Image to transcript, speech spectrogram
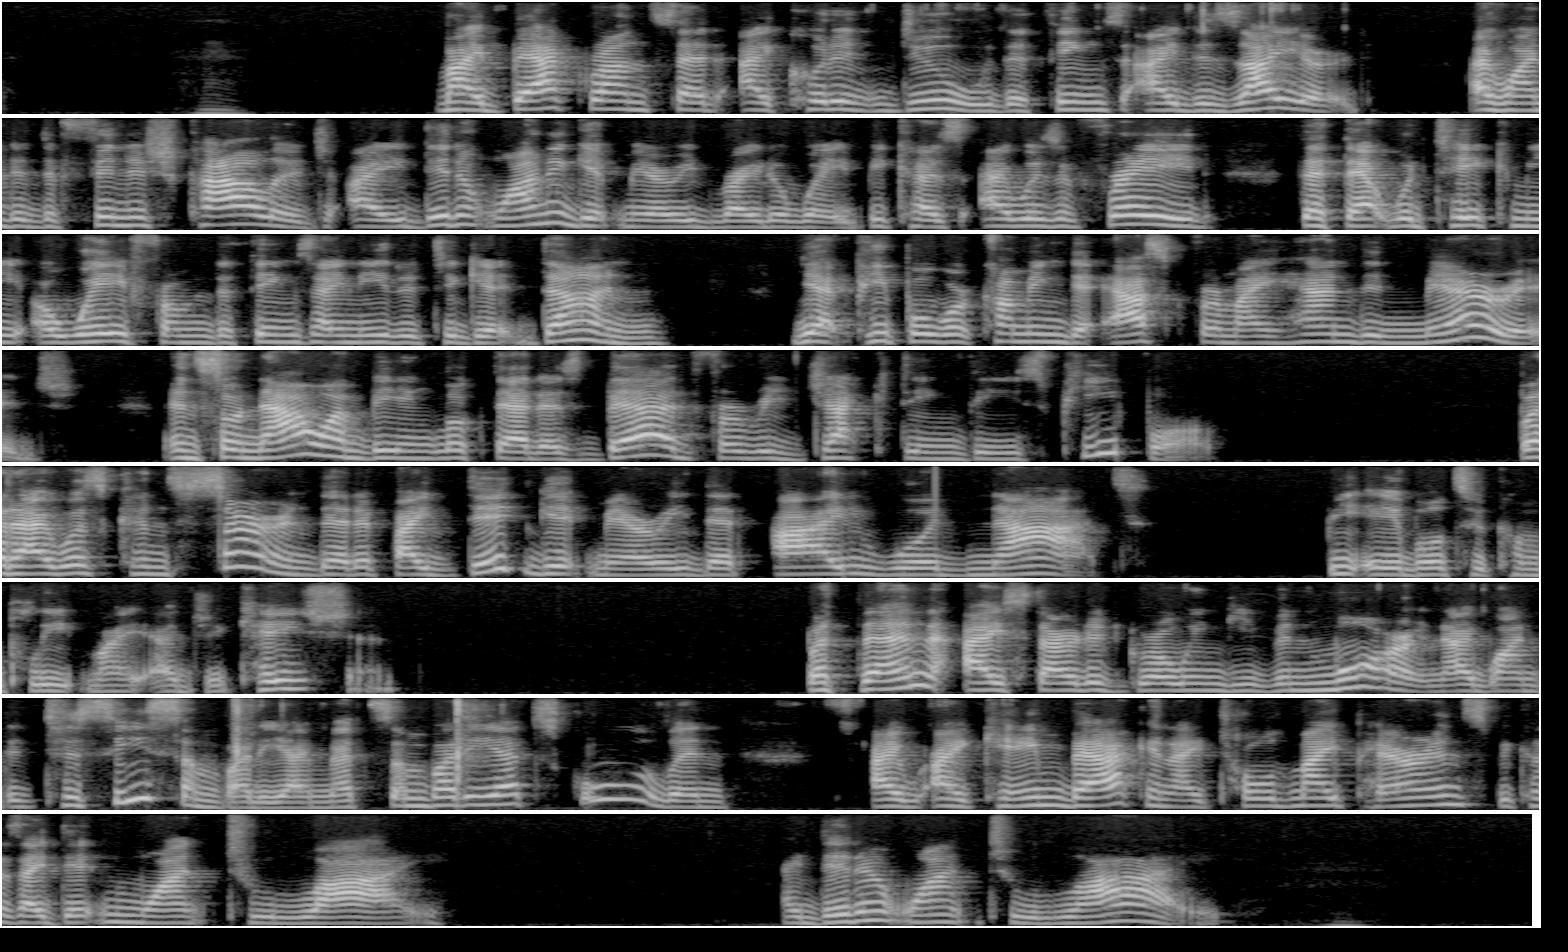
my background said I couldn't do the things I desired. I wanted to finish college. I didn't want to get married right away because I was afraid that that would take me away from the things I needed to get done. Yet people were coming to ask for my hand in marriage. And so now I'm being looked at as bad for rejecting these people. But I was concerned that if I did get married, that I would not be able to complete my education. But then I started growing even more and I wanted to see somebody. I met somebody at school and I, I came back and I told my parents because I didn't want to lie. I didn't want to lie.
